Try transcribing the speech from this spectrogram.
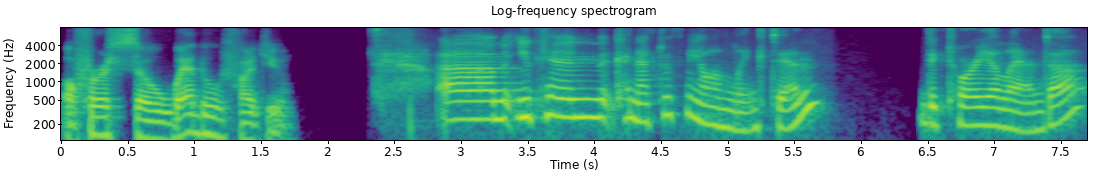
offers. So, where do we find you? Um, you can connect with me on LinkedIn. Victoria Landa,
